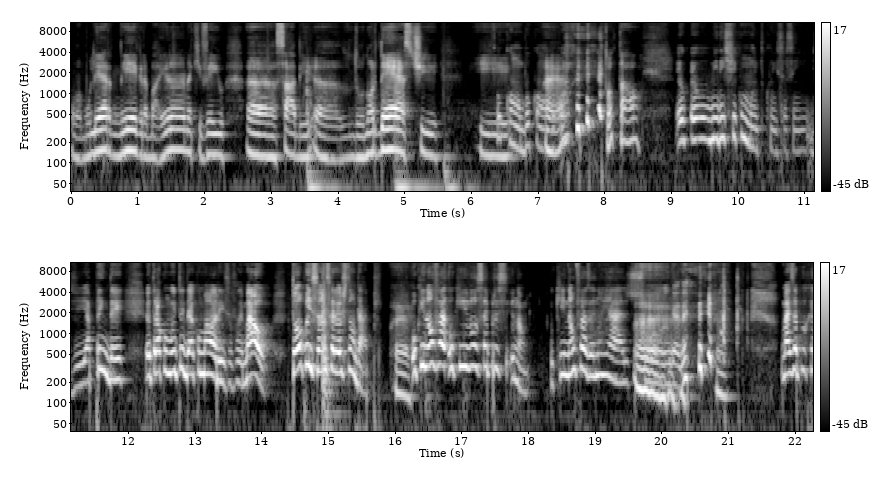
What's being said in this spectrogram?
uma mulher negra, baiana, que veio, ah, sabe, ah, do Nordeste. E... O combo, o combo. É, total. Eu, eu me identifico muito com isso, assim, de aprender. Eu troco muita ideia com o Maurício. Eu falei, Mal, tô pensando em escrever um stand-up. É. O que não o que você precisa. Não. O que não fazer no reality show. É. Mas é porque,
